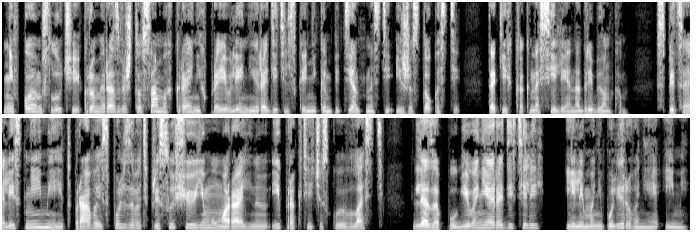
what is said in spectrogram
ни в коем случае, кроме разве что самых крайних проявлений родительской некомпетентности и жестокости, таких как насилие над ребенком, специалист не имеет права использовать присущую ему моральную и практическую власть для запугивания родителей или манипулирования ими.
